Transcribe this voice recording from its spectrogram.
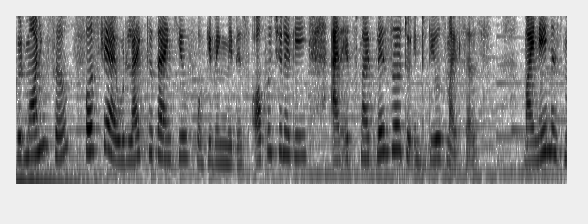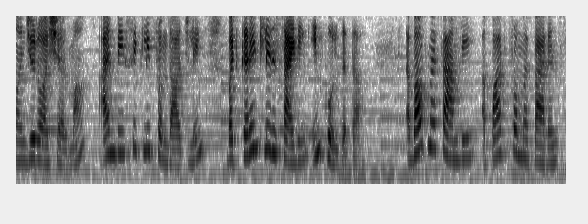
Good morning, sir. Firstly, I would like to thank you for giving me this opportunity, and it's my pleasure to introduce myself. My name is Manju Roy Sharma. I'm basically from Darjeeling but currently residing in Kolkata. About my family, apart from my parents,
